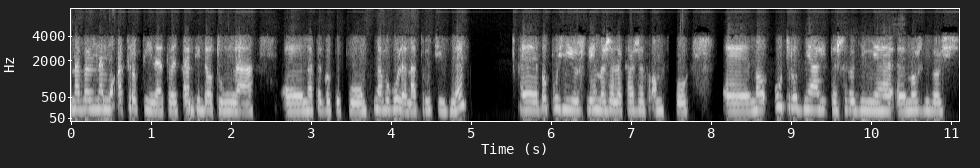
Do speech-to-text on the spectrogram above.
Nawalnemu atropinę, to jest antidotum na, na tego typu, na w ogóle na trucizny. E, bo później już wiemy, że lekarze w Omsku e, no, utrudniali też rodzinie e, możliwość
